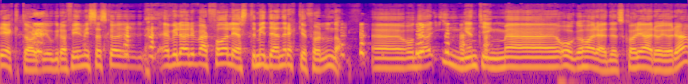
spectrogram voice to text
Rekdal-biografien hvis Jeg skal, jeg vil i hvert fall ha lest dem i den rekkefølgen, da. Eh, Og det har ingenting med Åge Hareides karriere å gjøre,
